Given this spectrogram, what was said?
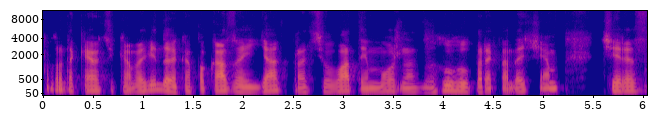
Тобто таке цікаве відео, яке показує, як працювати можна з Google-перекладачем через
